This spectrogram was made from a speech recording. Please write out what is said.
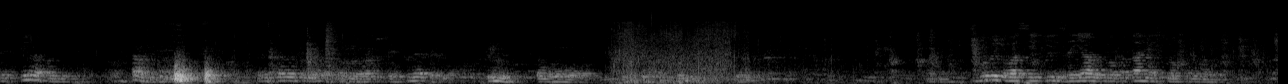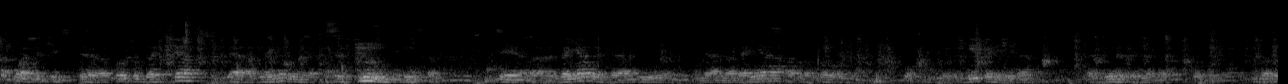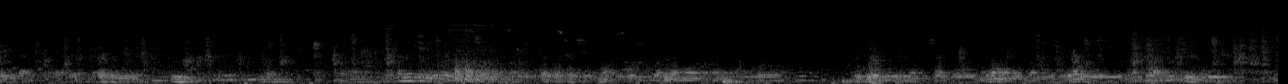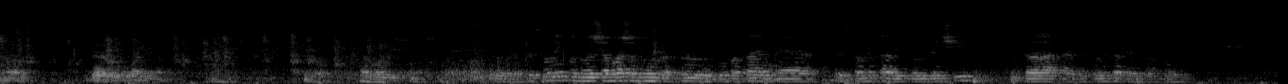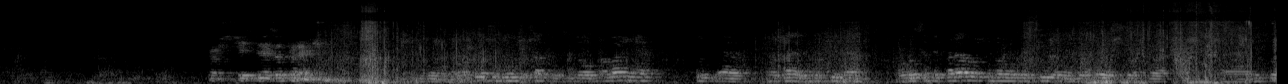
Це спільна позиція? Там Представники Ну, ваш честь не отримав, тому не можу. Чи будуть у вас якісь заяви, клопотання з цього приводу? Так, ваша честь, е, прошу дати час для ознайомлення з містом цієї е, заяви для, і для надання обґрунтованих ну, відповіді на зміни предмету позову. Добре, так, я розумію. Представники відповідача. Так, ваша честь, ми служб бажаємо хотіли б отримати час для ознайомлення з даною заявою і накладання дії на для реагування. Аналогічно. Добре. Представник позивача, ваша думка з приводу клопотань е, представника відповідачів та е, представника третьої особи? Ваша честь не заперечую. Добре. Враховуючи думку учасників судового провадження, суд е, вважає за необхідне оголосити перерву в судовому засіданні для того, щоб е,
